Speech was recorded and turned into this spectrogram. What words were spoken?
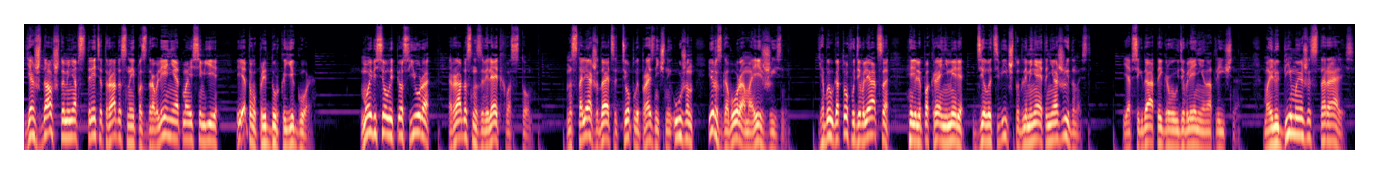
Я ждал, что меня встретят радостные поздравления от моей семьи и этого придурка Егора. Мой веселый пес Юра радостно завиляет хвостом. На столе ожидается теплый праздничный ужин и разговоры о моей жизни. Я был готов удивляться или, по крайней мере, делать вид, что для меня это неожиданность. Я всегда отыгрываю удивление на отлично. Мои любимые же старались.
